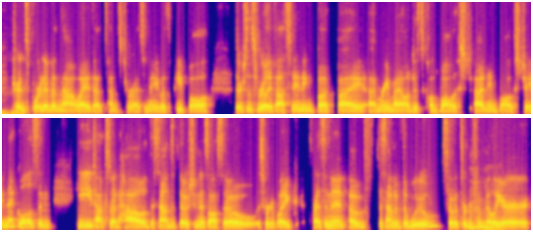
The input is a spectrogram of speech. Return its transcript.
Mhm. transportive in that way that tends to resonate with people. There's this really fascinating book by a marine biologist called Wallace, uh, named Wallace J. Nichols, and he talks about how the sounds of the ocean is also sort of like resonant of the sound of the womb. So it's sort of Mm. familiar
